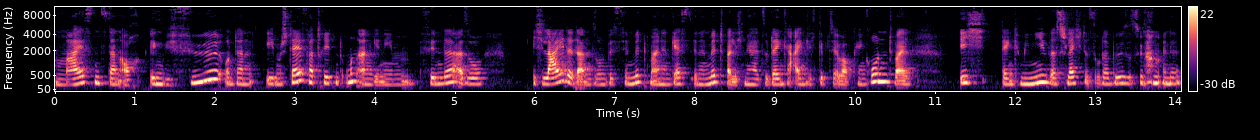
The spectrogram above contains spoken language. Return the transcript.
meistens dann auch irgendwie fühle und dann eben stellvertretend unangenehm finde. Also ich leide dann so ein bisschen mit meinen Gästinnen mit, weil ich mir halt so denke, eigentlich gibt es ja überhaupt keinen Grund, weil ich denke mir nie was Schlechtes oder Böses über meine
